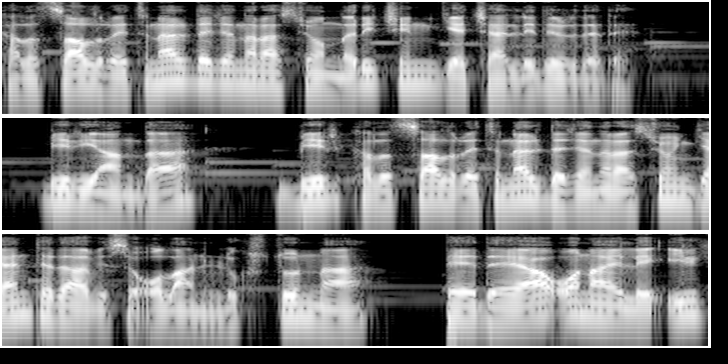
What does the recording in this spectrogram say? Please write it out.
kalıtsal retinal dejenerasyonlar için geçerlidir dedi. Bir yanda bir kalıtsal retinal dejenerasyon gen tedavisi olan Luxturna, PDA onaylı ilk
